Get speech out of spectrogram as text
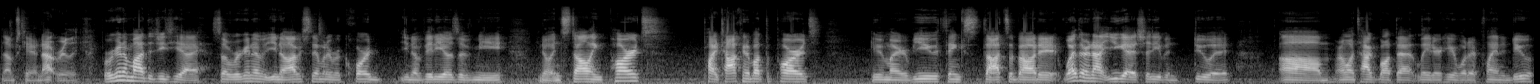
No, I'm just kidding, not really. But we're gonna mod the GTI. So we're gonna, you know, obviously I'm gonna record, you know, videos of me, you know, installing parts, probably talking about the parts, giving my review, thinks, thoughts about it, whether or not you guys should even do it. Um, I want to talk about that later here, what I plan to do.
